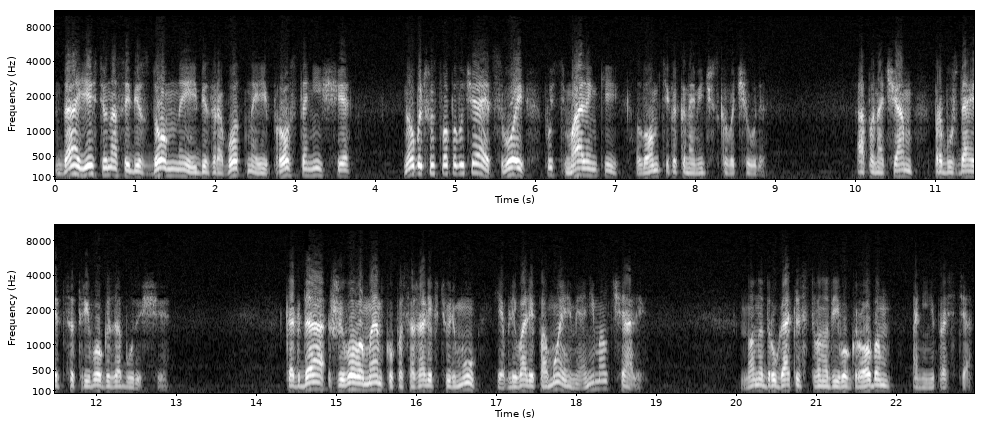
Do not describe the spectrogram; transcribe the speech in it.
Да, есть у нас и бездомные, и безработные, и просто нищие, но большинство получает свой, пусть маленький, ломтик экономического чуда. А по ночам пробуждается тревога за будущее. Когда живого Мэнку посажали в тюрьму и обливали помоями, они молчали. Но надругательство над его гробом они не простят.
